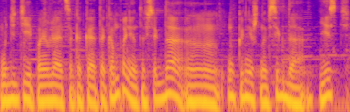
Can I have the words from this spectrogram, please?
у детей появляется какая-то компания, то всегда, э, ну, конечно, всегда есть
